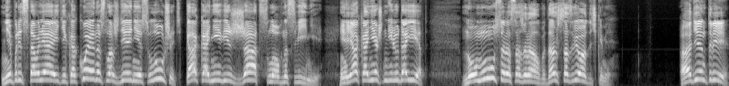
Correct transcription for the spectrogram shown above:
Не представляете, какое наслаждение слушать, как они визжат, словно свиньи. И я, конечно, не людоед, но мусора сожрал бы, даже со звездочками. «Один-три!»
